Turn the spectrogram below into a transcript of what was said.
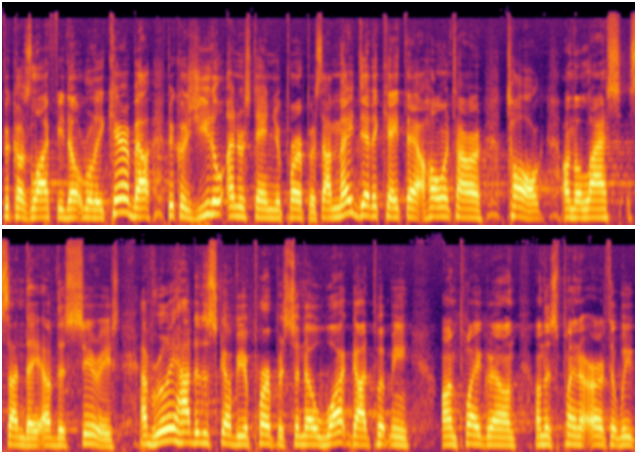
because life you don't really care about because you don't understand your purpose. I may dedicate that whole entire talk on the last Sunday of this series. I've really had to discover your purpose to know what God put me on playground on this planet Earth that we,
